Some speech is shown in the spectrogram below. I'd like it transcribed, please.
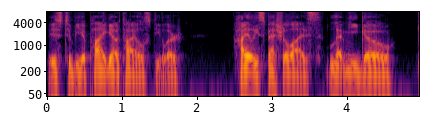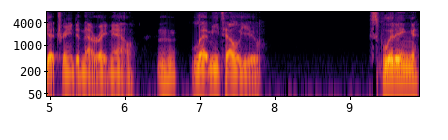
is to be a Pai Gow tiles dealer. Highly specialized. Let me go get trained in that right now. Mhm. Let me tell you, splitting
